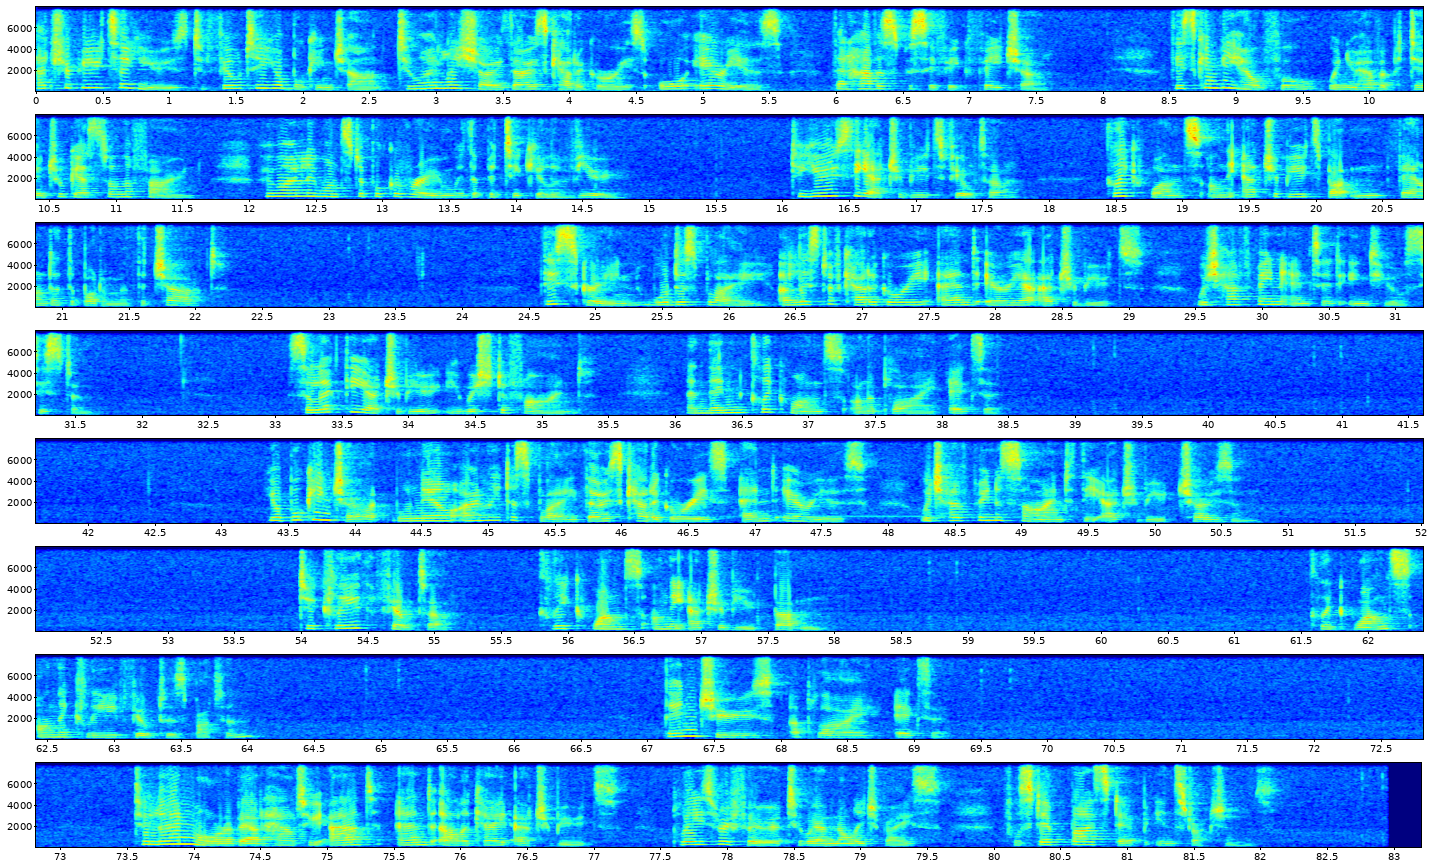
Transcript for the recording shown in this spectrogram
Attributes are used to filter your booking chart to only show those categories or areas that have a specific feature. This can be helpful when you have a potential guest on the phone who only wants to book a room with a particular view. To use the Attributes filter, click once on the Attributes button found at the bottom of the chart. This screen will display a list of category and area attributes which have been entered into your system. Select the attribute you wish to find and then click once on Apply Exit. Your booking chart will now only display those categories and areas which have been assigned the attribute chosen. To clear the filter, click once on the Attribute button. Click once on the Clear Filters button, then choose Apply Exit. To learn more about how to add and allocate attributes, please refer to our knowledge base for step-by-step -step instructions.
